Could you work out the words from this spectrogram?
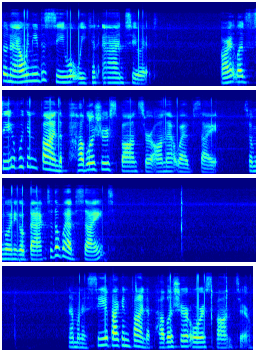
So now we need to see what we can add to it. All right, let's see if we can find the publisher sponsor on that website. So I'm going to go back to the website. I'm going to see if I can find a publisher or a sponsor.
